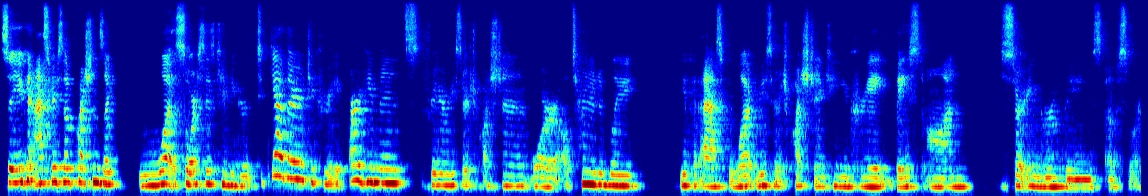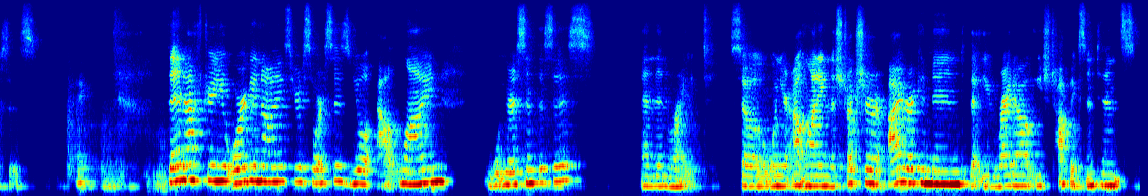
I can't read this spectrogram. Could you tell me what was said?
So you can ask yourself questions like, what sources can be grouped together to create arguments for your research question? Or alternatively, you could ask what research question can you create based on certain groupings of sources? Okay. Then after you organize your sources, you'll outline your synthesis and then write. So when you're outlining the structure, I recommend that you write out each topic sentence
